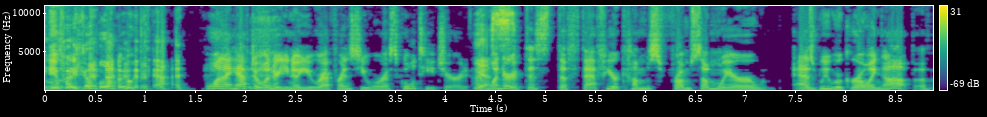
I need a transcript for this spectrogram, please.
if we go along with that. Well, I have to wonder. You know, you referenced you were a school teacher. Yes. I wonder if this the that fear comes from somewhere as we were growing up of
